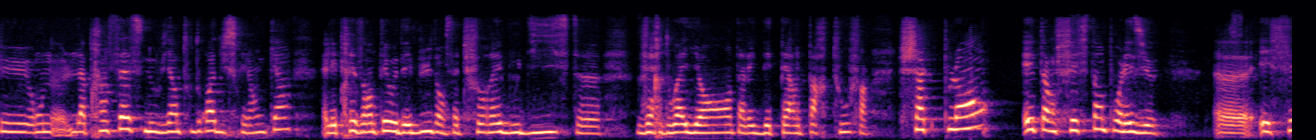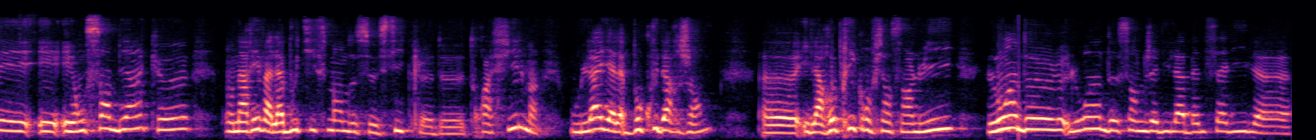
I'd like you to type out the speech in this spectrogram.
La princesse nous vient tout droit du Sri Lanka. Elle est présentée au début dans cette forêt bouddhiste euh, verdoyante avec des perles partout. Enfin, chaque plan est un festin pour les yeux. Euh, et, et, on sent bien que on arrive à l'aboutissement de ce cycle de trois films où là il y a beaucoup d'argent. Euh, il a repris confiance en lui loin de loin de Sanjalila Ben Sali, la,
